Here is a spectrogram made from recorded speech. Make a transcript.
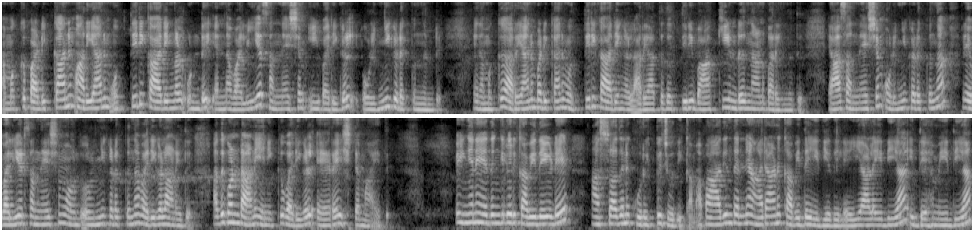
നമുക്ക് പഠിക്കാനും അറിയാനും ഒത്തിരി കാര്യങ്ങൾ ഉണ്ട് എന്ന വലിയ സന്ദേശം ഈ വരികൾ ഒളിഞ്ഞു കിടക്കുന്നുണ്ട്. നമുക്ക് അറിയാനും പഠിക്കാനും ഒത്തിരി കാര്യങ്ങൾ അറിയാത്തത് ഒത്തിരി ബാക്കിയുണ്ട് എന്നാണ് പറയുന്നത്. ആ സന്ദേശം ഒളിഞ്ഞു കിടക്കുന്ന വലിയൊരു സന്ദേശം ഒളിഞ്ഞു കിടക്കുന്ന വരികളാണിത്. അതുകൊണ്ടാണ് എനിക്ക് വരികൾ ഏറെ ഇഷ്ടമായത്. അപ്പോൾ ഇങ്ങനെ ഏതെങ്കിലും ഒരു കവിതയുടെ ആസ്വാദന കുറിപ്പ് ചോദിക്കാം. അപ്പോൾ ആദ്യം തന്നെ ആരാണ് കവിത എഴുതിയതില്ലേ ഇയാൾ എഴുതിയ ഇദ്ദേഹം എഴുതിയ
